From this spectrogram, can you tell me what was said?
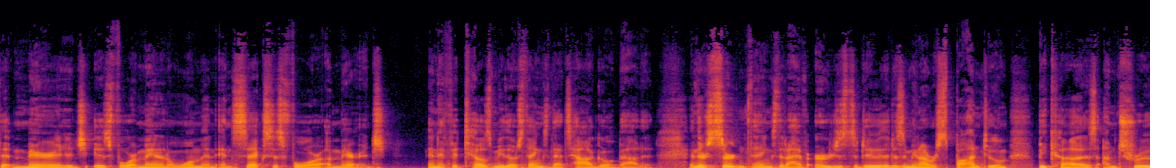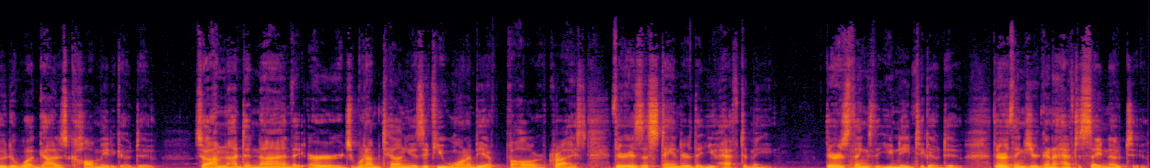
that marriage is for a man and a woman and sex is for a marriage. And if it tells me those things, that's how I go about it. And there's certain things that I have urges to do. That doesn't mean I respond to them because I'm true to what God has called me to go do. So I'm not denying the urge. What I'm telling you is if you want to be a follower of Christ, there is a standard that you have to meet. There's things that you need to go do. There are things you're going to have to say no to.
